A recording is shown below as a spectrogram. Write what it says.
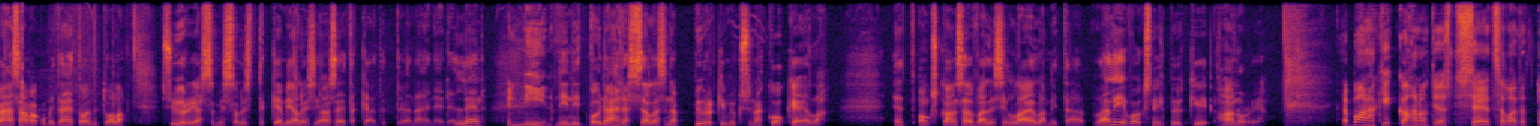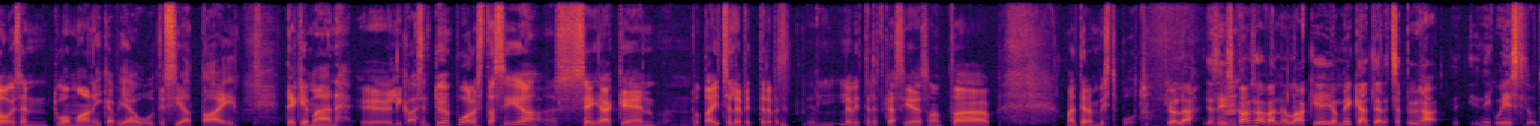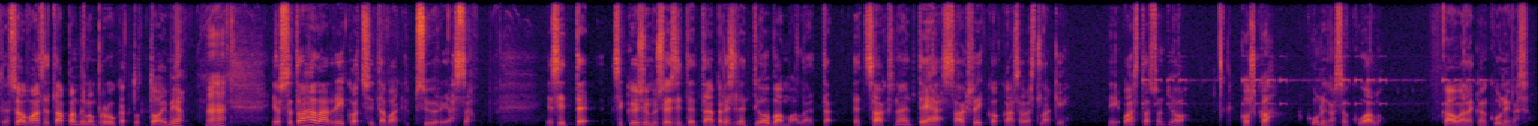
Vähän sama kuin mitä he toimivat tuolla Syyriassa, missä oli sitten kemiallisia aseita käytetty ja näin edelleen. Niin. Niin niitä voi nähdä sellaisena pyrkimyksenä kokeilla, että onko kansainvälisillä lailla mitään väliä, voiko niillä pyyhkiä hanuria. Ja vanha kikkahan on tietysti se, että sä laitat toisen tuomaan ikäviä uutisia tai tekemään ö, likaisen työn puolestasi ja sen jälkeen tota, itse levittelet, levittelet käsiä ja sanot, että mä en tiedä mistä puhut. Kyllä, ja siis hmm. kansainvälinen laki ei ole mikään tiedä, että se pyhä niin kuin instituutio. Se on vaan se tapa, millä on pruukattu toimia. Aha. Jos sä tahallaan rikot sitä vaikka Syyriassa, ja sitten se kysymys esitetään presidentti Obamalle, että, että saako näin tehdä, saako rikkoa kansainvälistä lakia, niin vastaus on joo, Koska kuningas on kuollut. Kauan eläköön kuningas.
